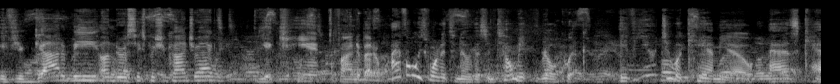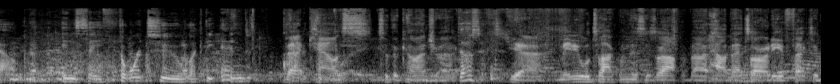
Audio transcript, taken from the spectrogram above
If you got to be under a six-picture contract, you can't find a better one. I've always wanted to know this, and tell me real quick. If you do a cameo as Cap in, say, Thor 2, like the end That counts to the contract. Does it? Yeah. Maybe we'll talk when this is off about how that's already affected.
